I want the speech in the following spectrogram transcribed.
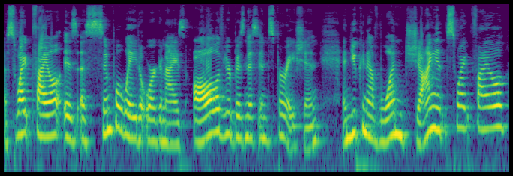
A swipe file is a simple way to organize all of your business inspiration, and you can have one giant swipe file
